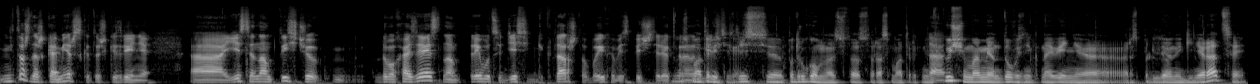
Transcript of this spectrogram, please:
не то что даже коммерческой точки зрения. А, Если нам тысячу домохозяйств, нам требуется 10 гектар, чтобы их обеспечить Ну, электроэнергетикой. смотрите, здесь э, по-другому надо ситуацию рассматривать. На Так. текущий момент до возникновения распределенной генерации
